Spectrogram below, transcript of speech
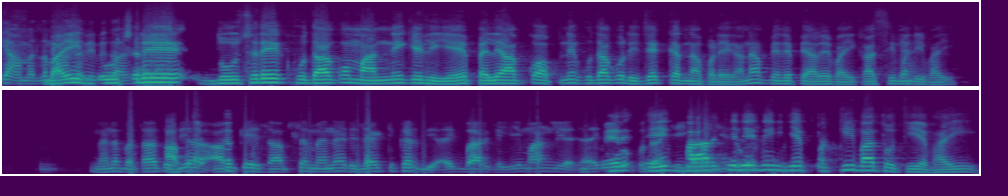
क्या मतलब भाई दूसरे दूसरे खुदा को मानने के लिए पहले आपको अपने खुदा को रिजेक्ट करना पड़ेगा ना मेरे प्यारे भाई कासिम अली भाई। मैंने बता तो दिया आपके हिसाब से मैंने रिजेक्ट कर दिया एक बार के लिए मान लिया जाए मेरे एक बार के लिए तो नहीं ये पक्की बात होती है भाई।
